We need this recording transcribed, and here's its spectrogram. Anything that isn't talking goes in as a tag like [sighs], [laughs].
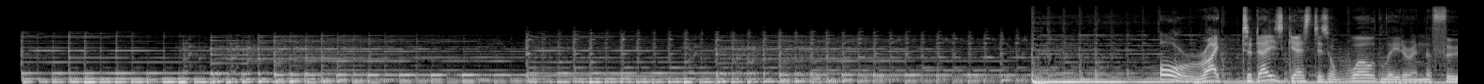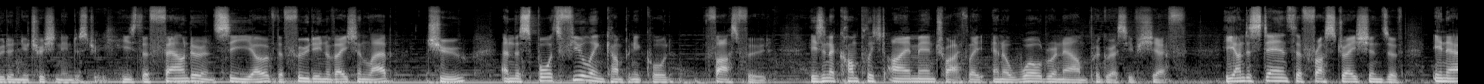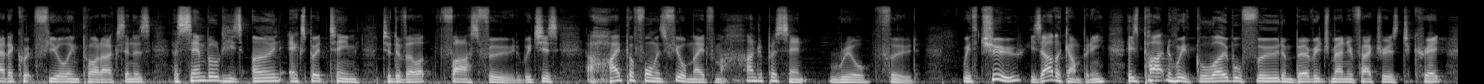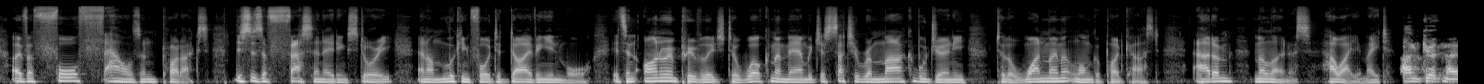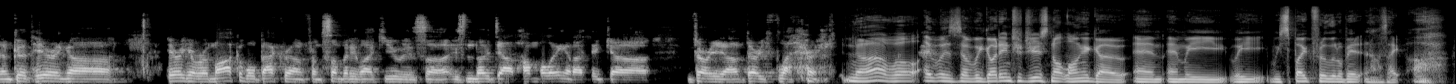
All right, today's guest is a world leader in the food and nutrition industry. He's the founder and CEO of the Food Innovation Lab, Chew, and the sports fueling company called FastFood. He's an accomplished Ironman triathlete and a world renowned progressive chef. He understands the frustrations of inadequate fueling products and has assembled his own expert team to develop FastFood, which is a high performance fuel made from 100% real food. With Chew, his other company, he's partnered with global food and beverage manufacturers to create over 4,000 products. This is a fascinating story, and I'm looking forward to diving in more. It's an honor and privilege to welcome a man with just such a remarkable journey to the One Moment Longer podcast. Adam Melonas. how are you, mate? I'm good, mate. I'm good. Hearing uh, hearing a remarkable background from somebody like you is uh, is no doubt humbling, and I think. Uh, very uh, very flattering. [laughs] No, well, it was uh, we got introduced not long ago, and and we we we spoke for a little bit, and I was like, oh.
